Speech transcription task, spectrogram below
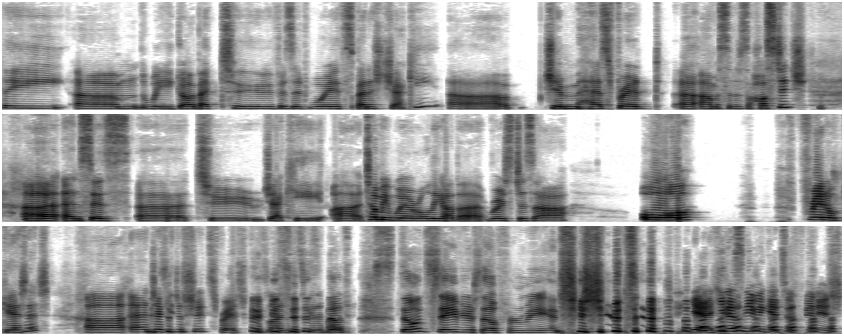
the um we go back to visit with Spanish Jackie. Uh Jim has Fred uh, Armisen as a hostage uh, and says uh, to Jackie, uh, "Tell me where all the other roosters are, or Fred will get it." Uh, and Jackie just shoots Fred because like, He let's get him out of don't, don't save yourself for me, and she shoots him. Yeah, he doesn't even get to finish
